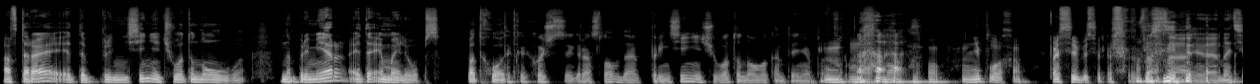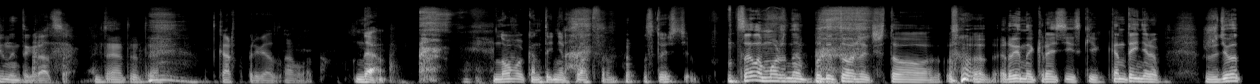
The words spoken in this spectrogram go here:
а вторая это принесение чего-то нового. Например, это MLOps подход. Так как хочется игра слов, да, принесение чего-то нового контейнера. Неплохо. Спасибо, Сереж. Э, нативная интеграция. Да, да, да. Карта привязана. ладно. Да. Новый контейнер-платформ. То есть в целом можно подытожить, что рынок российских контейнеров ждет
